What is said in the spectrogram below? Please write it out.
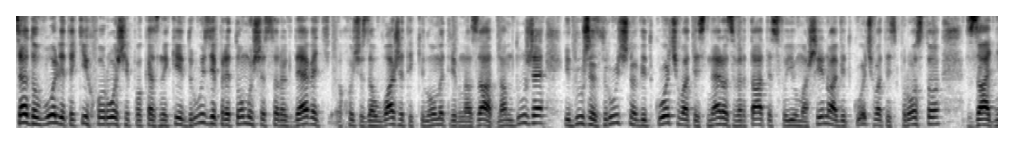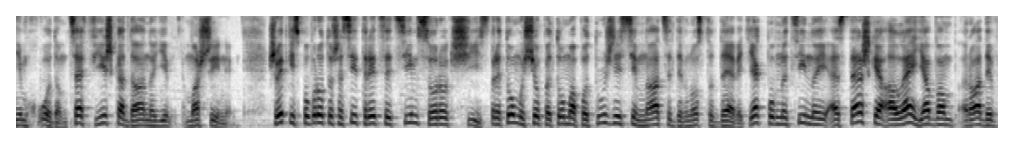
Це доволі такі хороші показники, друзі, при тому, що 49, хочу зауважити, кілометрів назад. Нам дуже і дуже зручно відкочуватись, не розвертати свою машину, а відкочуватись просто заднім ходом. Це фішка даної машини. Швидкість повороту шасі 37,46, при тому, що питома потужність 17,99. Як повноцінної СТ-шки, але я б вам радив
